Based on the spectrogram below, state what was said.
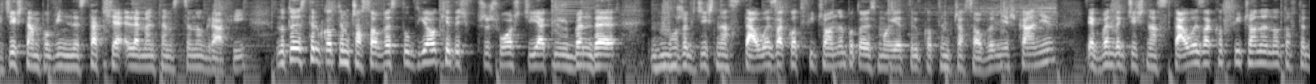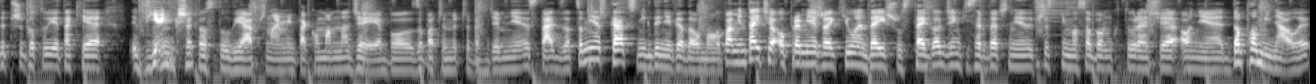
gdzieś tam powinny stać się elementem scenografii. No to jest tylko tymczasowe studio, kiedyś w przyszłości, jak już będę może gdzieś na stałe zakotwiczony, bo to jest moje tylko tymczasowe mieszkanie, jak będę gdzieś na stałe zakotwiczony, no to wtedy przygotuję takie większe to studia, przynajmniej taką mam nadzieję, bo zobaczymy, czy będzie mnie stać za co mieszkać, nigdy nie wiadomo. Pamiętajcie o premierze Q&A 6, dzięki serdecznie wszystkim osobom, które się o nie dopominały,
